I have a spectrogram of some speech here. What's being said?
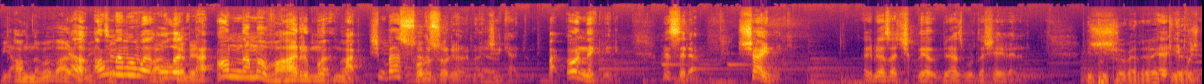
Bir anlamı var ya demektir. anlamı var, ola- tabii. ha, anlamı var mı? Bak şimdi ben soru soruyorum önce kendime. Bak örnek vereyim. Mesela Shining. Hadi biraz açıklayalım, biraz burada şey verelim. İpucu vererek E, gidelim. ipucu.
